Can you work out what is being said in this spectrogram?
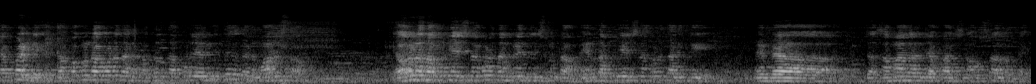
చెప్పండి. తప్పకుండా కూడా దాని పద్ధతి తప్పు జరిగితే దాన్ని మారుస్తాం. ఎవరైనా తప్పు చేసినా కూడా దాని మీద తీసుకుంటాం. నేను తప్పు చేసినా కూడా దానికి మేము సమాధానం చెప్పాల్సిన అవసరాలు ఉంటాయి.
